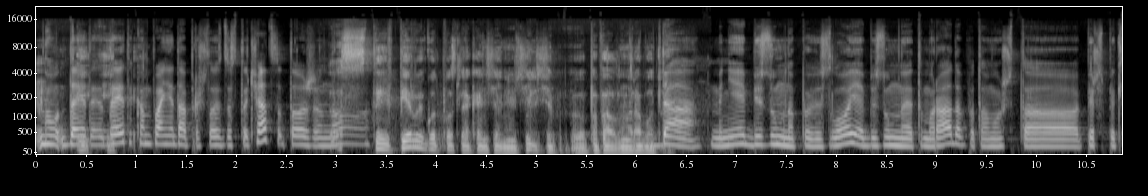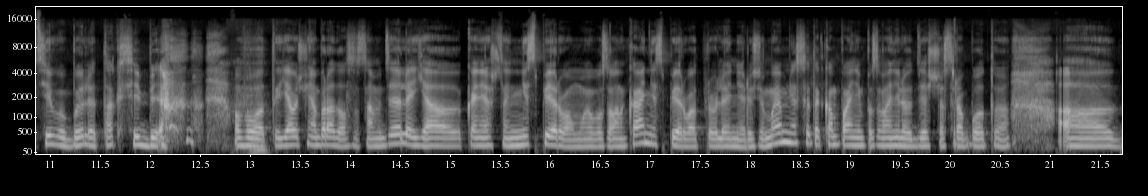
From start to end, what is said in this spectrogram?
Ну, до, и, этой, и, до этой компании, да, пришлось достучаться тоже, но... Ты в первый год после окончания училища попала на работу? Да, мне безумно повезло, я безумно этому рада, потому что перспективы были так себе. вот, и я очень обрадовалась на самом деле. Я, конечно, не с первого моего звонка, не с первого отправления резюме мне с этой компании позвонили, вот где я сейчас работаю. А,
